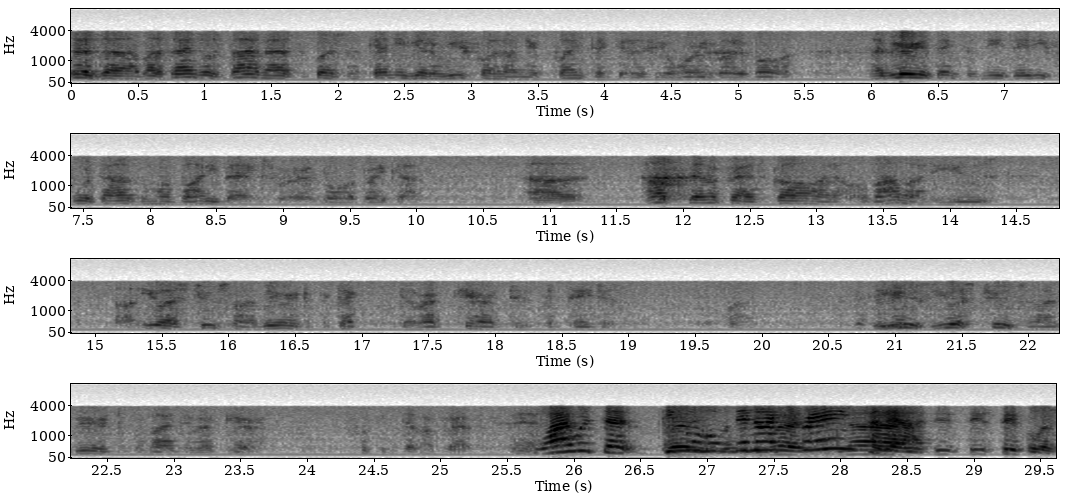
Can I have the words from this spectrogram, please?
Says uh, Los Angeles Times asked the question: Can you get a refund on your plane ticket if you're worried about Ebola? Liberia thinks it needs 84,000 more body bags for Ebola breakout. Uh, House Democrats call on Obama to use uh, U.S. troops in Liberia to protect direct care to contagious. What? To use U.S. troops in Liberia to provide direct care. Fucking Democrats. Man. Why would the people who they're not But, trained nah, for that? These, these people are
